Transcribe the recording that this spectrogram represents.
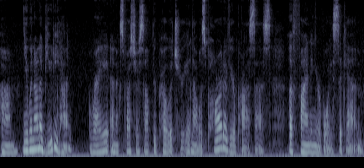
um, you went on a beauty hunt, right? And express yourself through poetry. And that was part of your process of finding your voice again.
